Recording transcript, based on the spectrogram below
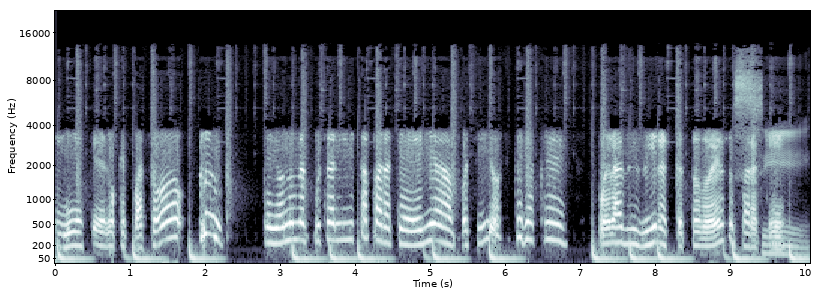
Sí, es que lo que pasó, que yo no me puse lista para que ella, pues sí, yo quería que fuera a vivir este todo eso, para que Sí.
